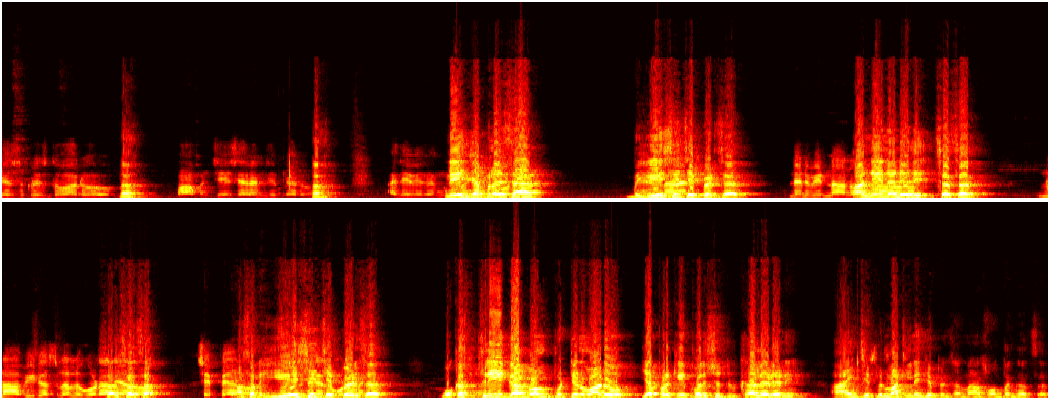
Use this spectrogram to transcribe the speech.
యేసుక్రీస్తు వారు ఆ, పాపం చేశారని చెప్పారు. ఆ. అదే విధంగా నేను చెప్పలేదు సార్. ఏసే చెప్పాడు సార్. నేను విన్నాను. ఆ, నేను అనేది సార్ సార్ నా వీడియోస్లలో కూడా. చెప్పాను. అసలు ఏసే చెప్పాడు సార్. ఒక స్త్రీ గర్భం పుట్టినవాడు ఎప్పటికీ పరిశుద్ధుడు కాలేడని. ఆయన చెప్పిన మాటలు నేను చెప్పాను సార్. నా సొంతం కాదు సార్.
